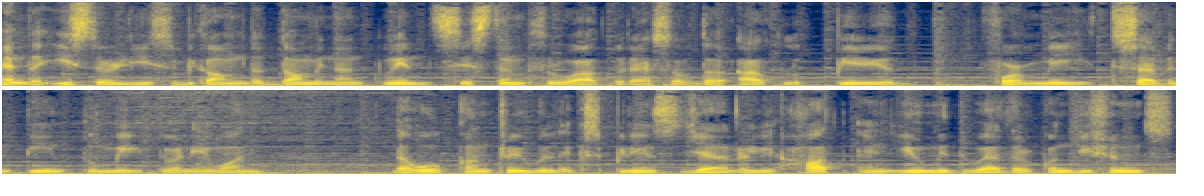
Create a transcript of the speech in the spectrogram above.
and the easterlies become the dominant wind system throughout the rest of the outlook period for May 17 to May 21. The whole country will experience generally hot and humid weather conditions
